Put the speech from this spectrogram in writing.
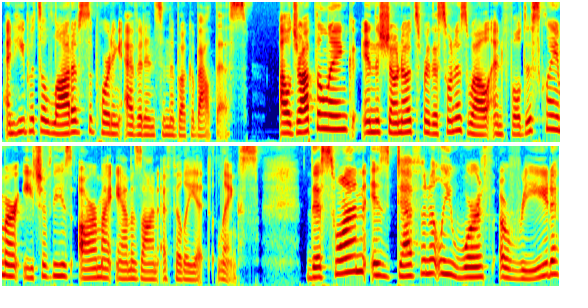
And he puts a lot of supporting evidence in the book about this. I'll drop the link in the show notes for this one as well. And full disclaimer each of these are my Amazon affiliate links. This one is definitely worth a read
